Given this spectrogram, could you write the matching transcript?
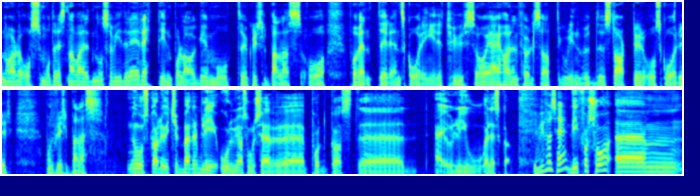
nå er det oss mot resten av verden osv. Rett inn på laget mot eh, Crystal Palace og forventer en scoring i retur. Så jeg har en følelse at Greenwood starter og scorer mot Crystal Palace. Nå skal det jo ikke bare bli Ole Gunnar Solskjær-podkast. Jo, eller skal Vi får se. Vi får se. Um,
